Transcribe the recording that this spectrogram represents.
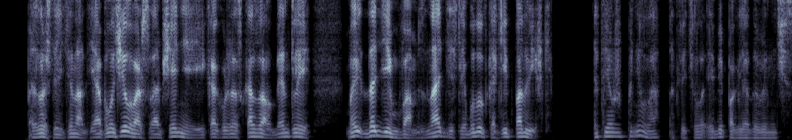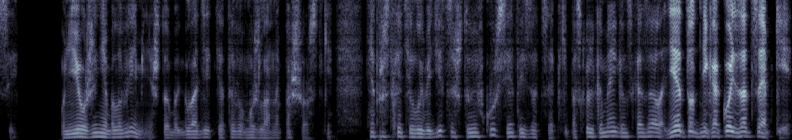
— Послушайте, лейтенант, я получил ваше сообщение, и, как уже сказал Бентли, мы дадим вам знать, если будут какие-то подвижки. — Это я уже поняла, — ответила Эбби, поглядывая на часы. У нее уже не было времени, чтобы гладить этого мужлана по шерстке. Я просто хотела убедиться, что вы в курсе этой зацепки, поскольку Меган сказала... — Нет тут никакой зацепки,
